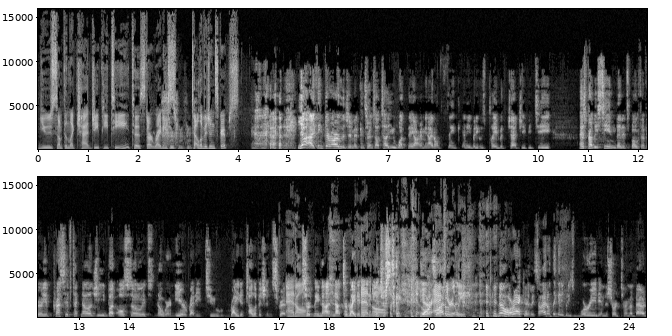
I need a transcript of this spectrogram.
use something like ChatGPT to start writing television scripts? yeah, I think there are legitimate concerns. I'll tell you what they are. I mean, I don't think anybody who's played with ChatGPT has probably seen that it's both a very impressive technology, but also it's nowhere near ready to write a television script. At all. Certainly not not to write anything interesting. Or so accurately. think- no, or accurately. So I don't think anybody's worried in the short term about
